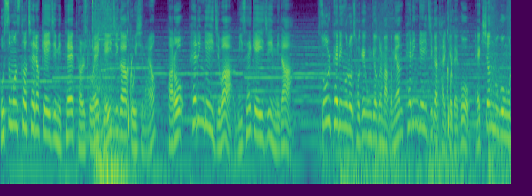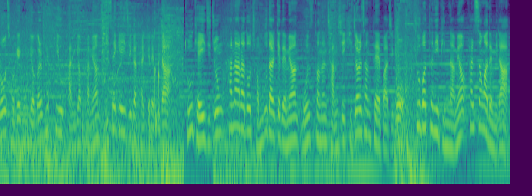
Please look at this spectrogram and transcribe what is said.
보스 몬스터 체력 게이지 밑에 별도의 게이지가 보이시나요? 바로 패링 게이지와 위세 게이지입니다. 소울 패링으로 적의 공격을 막으면 패링 게이지가 닳게 되고 액션 무공으로 적의 공격을 회피 후 반격하면 위세 게이지가 닳게 됩니다. 두 게이지 중 하나라도 전부 닳게 되면 몬스터는 잠시 기절 상태에 빠지고 Q 버튼이 빛나며 활성화됩니다.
